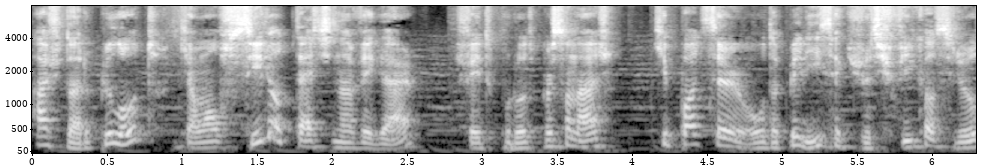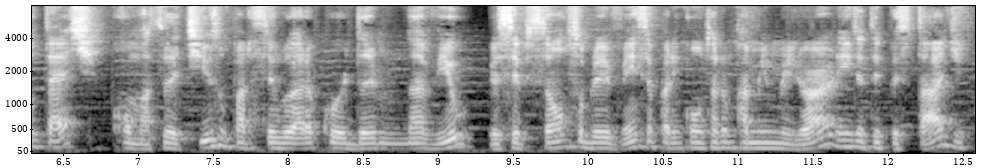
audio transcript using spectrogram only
Ajudar o piloto, que é um auxílio ao teste de navegar, feito por outro personagem, que pode ser outra perícia que justifica o auxílio do teste, como atletismo para segurar a cor do navio, percepção, sobrevivência para encontrar um caminho melhor entre a tempestade,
